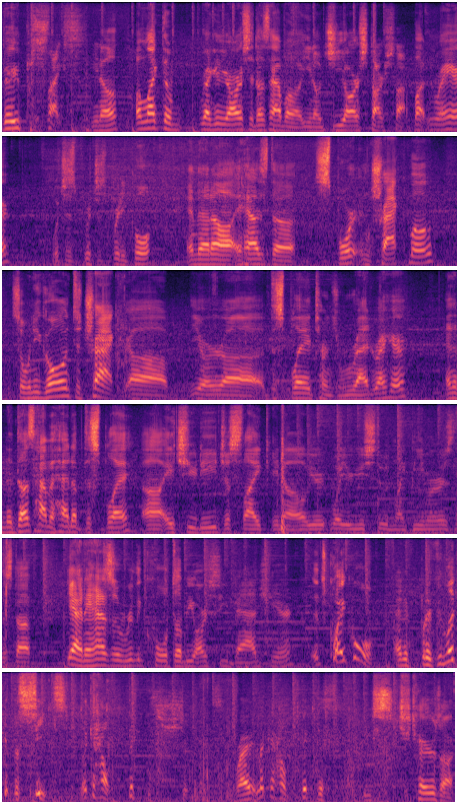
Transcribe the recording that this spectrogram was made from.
very precise, you know. Unlike the regular Yaris, it does have a you know GR start stop button right here, which is which is pretty cool. And then uh, it has the sport and track mode. So when you go into track, uh, your uh, display turns red right here. And then it does have a head-up display, uh, HUD, just like you know you're, what you're used to in like Beamers and stuff. Yeah, and it has a really cool WRC badge here. It's quite cool. And if, but if you look at the seats, look at how thick this shit is, right? Look at how thick this these chairs are.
